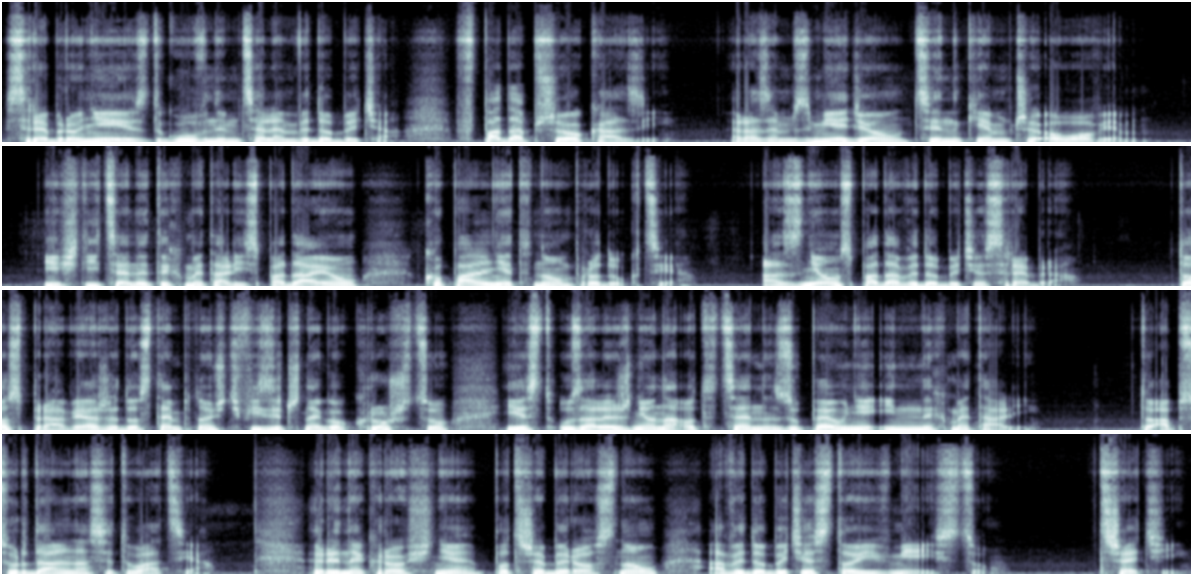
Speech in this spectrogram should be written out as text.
Srebro nie jest głównym celem wydobycia. Wpada przy okazji, razem z miedzią, cynkiem czy ołowiem. Jeśli ceny tych metali spadają, kopalnie tną produkcję, a z nią spada wydobycie srebra. To sprawia, że dostępność fizycznego kruszcu jest uzależniona od cen zupełnie innych metali. To absurdalna sytuacja. Rynek rośnie, potrzeby rosną, a wydobycie stoi w miejscu. Trzeci.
